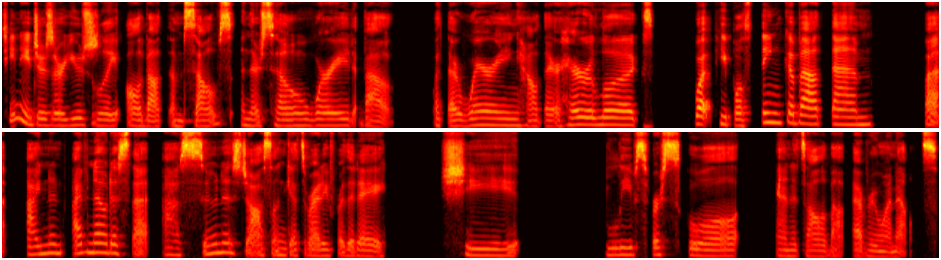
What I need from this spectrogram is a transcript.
teenagers are usually all about themselves and they're so worried about what they're wearing, how their hair looks, what people think about them. But I, I've noticed that as soon as Jocelyn gets ready for the day, she leaves for school and it's all about everyone else.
